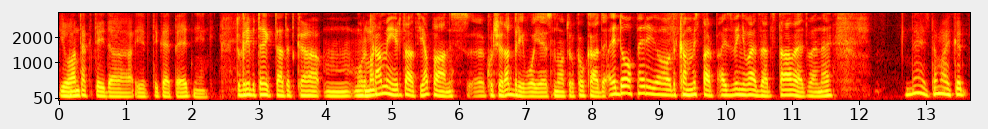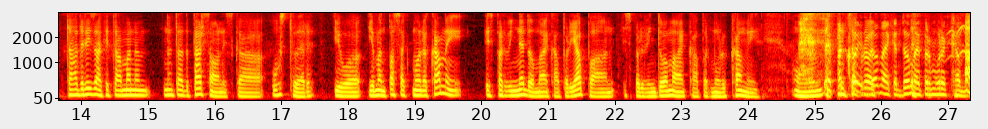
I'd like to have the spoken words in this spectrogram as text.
Jo Antarktīdā ir tikai pētnieki. Tu gribi teikt, tātad, ka mm, Murakami Man... ir tāds Japānis, eh, kurš ir atbrīvojies no kaut kāda Edo perioda, kam vispār aiz viņa vajadzētu stāvēt, vai ne? Uh, Nē, es domāju, ka tā drīzāk ir tā mana nu, personiskā uztvere. Jo, ja man pasaka Murakami, es par viņu nedomāju kā par Japānu, es par viņu domāju kā par Murakami. Un, par saprot... es domāju, kad domāju par Murakami?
